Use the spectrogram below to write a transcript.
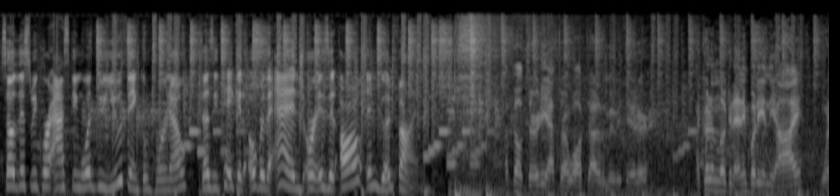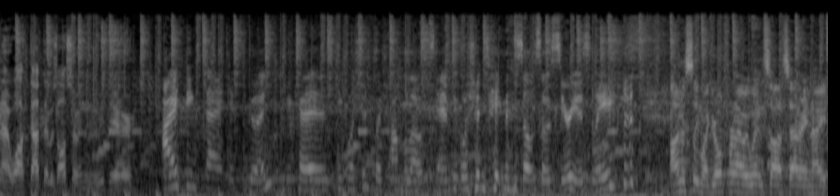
So this week we're asking what do you think of Bruno? Does he take it over the edge or is it all in good fun? I felt dirty after I walked out of the movie theater. I couldn't look at anybody in the eye when I walked out that was also in the movie theater. I think that it's good because people should push envelopes and people shouldn't take themselves so seriously. Honestly, my girlfriend and I we went and saw it Saturday night.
